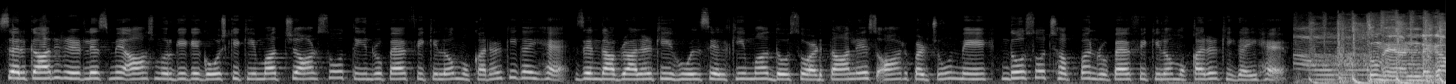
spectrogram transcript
सरकारी रेट लिस्ट में आज मुर्गे के गोश्त की कीमत चार सौ तीन रूपए फ़ी किलो मुकर की गई है। ज़िंदा ब्रालर की होल सेल कीमत दो सौ अड़तालीस और परचून में दो सौ छप्पन रूपए फ़ी किलो मुकर की गई है। तुम्हें अंडे का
